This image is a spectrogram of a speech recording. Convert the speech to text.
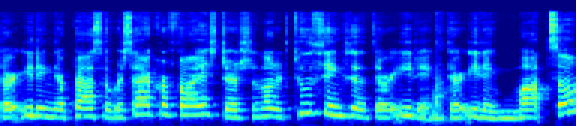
They're eating their Passover sacrifice. There's another two things that they're eating. They're eating matzah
